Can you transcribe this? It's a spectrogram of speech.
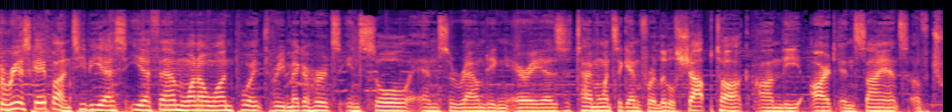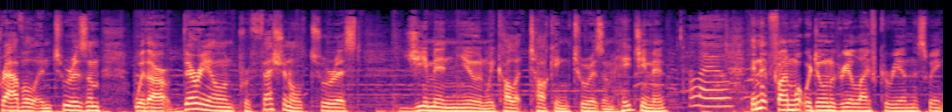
It's Koreascape on TBS EFM 101.3 megahertz in Seoul and surrounding areas. Time once again for a little shop talk on the art and science of travel and tourism with our very own professional tourist, Jie-min Yoon. We call it Talking Tourism. Hey, Jie-min. Hello. Isn't it fun what we're doing with real life Korean this week?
